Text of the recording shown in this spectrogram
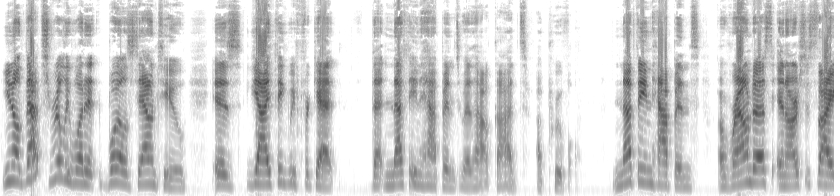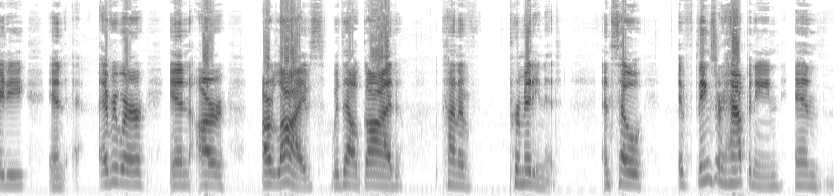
You know, that's really what it boils down to. Is yeah, I think we forget that nothing happens without God's approval. Nothing happens around us in our society and everywhere in our our lives without God kind of permitting it. And so if things are happening and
